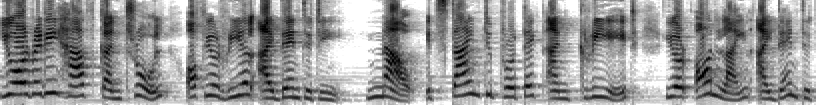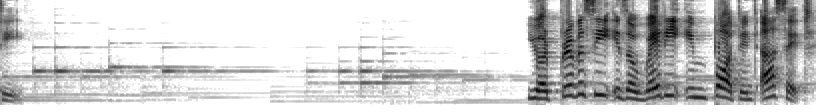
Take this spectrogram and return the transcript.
You already have control of your real identity. Now it's time to protect and create your online identity. Your privacy is a very important asset.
